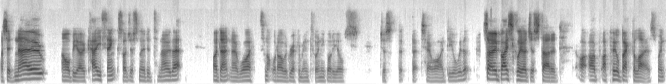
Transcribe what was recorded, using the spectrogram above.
I said, no, I'll be okay. Thanks. I just needed to know that. I don't know why. It's not what I would recommend to anybody else. Just that that's how I deal with it. So basically, I just started. I, I, I peeled back the layers. Went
